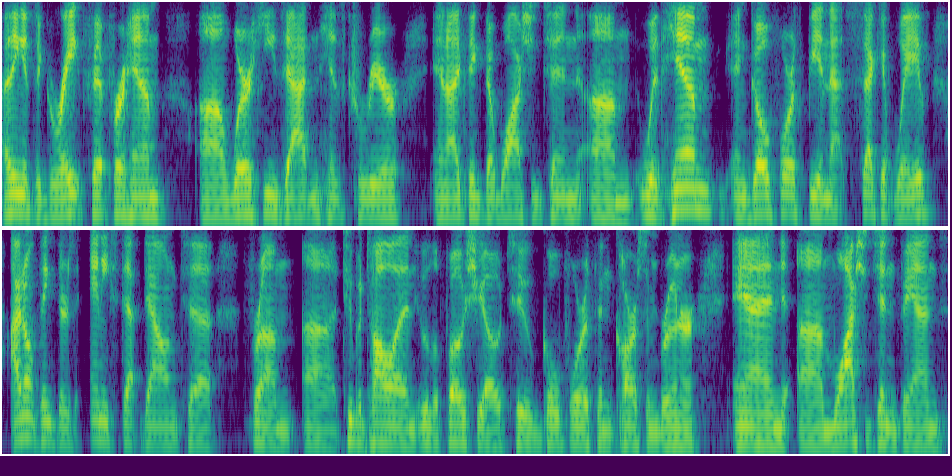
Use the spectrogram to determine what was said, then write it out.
I think it's a great fit for him uh, where he's at in his career. And I think that Washington, um, with him and Goforth being that second wave, I don't think there's any step down to from uh, Tuputala and Ulofoshio to Goforth and Carson Bruener. And um, Washington fans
